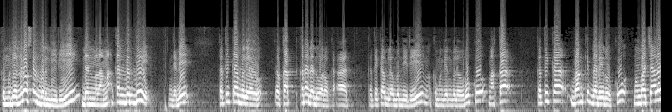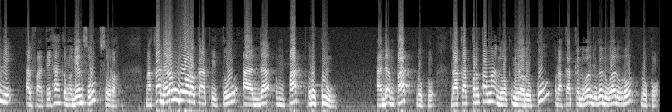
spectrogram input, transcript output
Kemudian Rasul berdiri dan melamakan berdiri. Jadi ketika beliau karena ada dua rakaat, ketika beliau berdiri, kemudian beliau ruku, maka ketika bangkit dari ruku membaca lagi Al-Fatihah kemudian su surah. Maka dalam dua rakaat itu ada empat ruku. Ada empat ruku. Rakaat pertama dua, dua ruku, rakaat kedua juga dua ruku.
